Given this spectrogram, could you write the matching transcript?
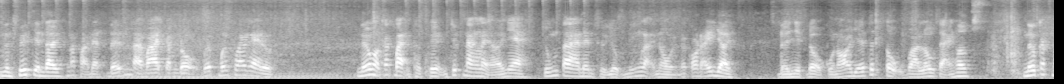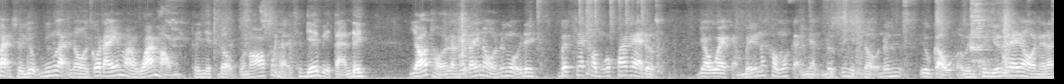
nên phía trên đây nó phải đạt đến là 300 độ bếp mới khóa ga được. Nếu mà các bạn thực hiện chức năng này ở nhà, chúng ta nên sử dụng những loại nồi nó có đáy dày để nhiệt độ của nó dễ tích tụ và lâu tản hơn. Nếu các bạn sử dụng những loại nồi có đáy mà quá mỏng, thì nhiệt độ của nó có thể sẽ dễ bị tản đi. Gió thổi làm cái đáy nồi nó nguội đi, bếp sẽ không có khóa ga được. Do que cảm biến nó không có cảm nhận được cái nhiệt độ nó yêu cầu ở bên phía dưới cái đáy nồi này đây.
